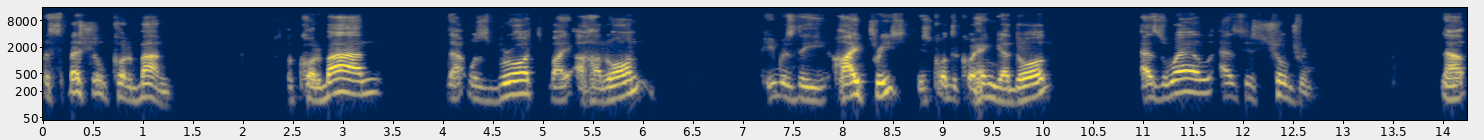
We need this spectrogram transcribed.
a special korban, a korban that was brought by Aharon. He was the high priest. He's called the Kohen Gadol, as well as his children. Now,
